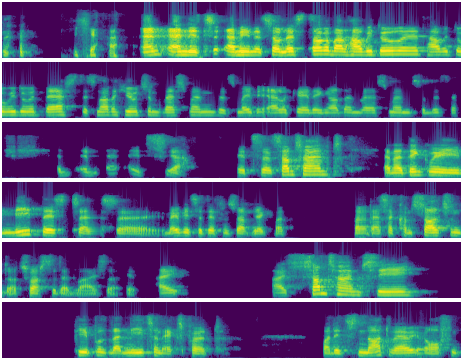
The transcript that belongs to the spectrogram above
yeah and and it's i mean so let's talk about how we do it how we do we do it best it's not a huge investment it's maybe allocating other investments and it's it, it, it's yeah it's uh, sometimes and i think we meet this as uh, maybe it's a different subject but but as a consultant or trusted advisor it, i i sometimes see people that needs an expert but it's not very often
